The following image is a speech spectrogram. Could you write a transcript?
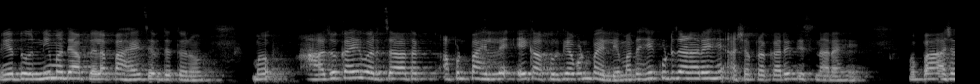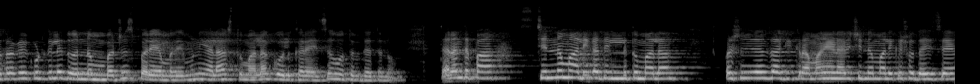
या दोन्हीमध्ये आपल्याला पाहायचं आहे मग हा जो काही वरचा आता आपण पाहिलेलं आहे एक आकृती आपण पाहिली आहे. मग आता हे कुठे जाणार आहे? हे अशा प्रकारे दिसणार आहे. मग पहा अशा प्रकारे कुठे दिले दोन नंबरच्याच पर्यायामध्ये. म्हणून यालाच तुम्हाला गोल करायचं होतं विद्यार्थ्यांनो त्यानंतर पहा चिन्ह मालिका दिलेली तुम्हाला. प्रश्नाच्या जागी क्रमाने येणारी चिन्ह मालिका शोधायचं आहे.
